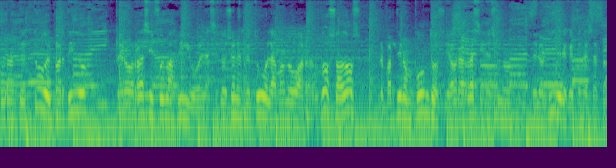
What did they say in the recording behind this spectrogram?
durante todo el partido, pero Racing fue más vivo. En las situaciones que tuvo la mandó guardar. 2 a 2, repartieron puntos y ahora Racing es uno de los líderes que tiene etapa.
